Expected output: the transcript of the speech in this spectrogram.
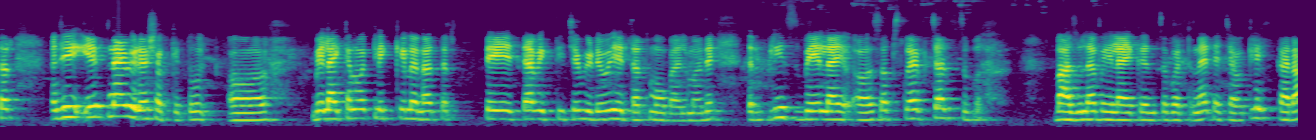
तर म्हणजे येत नाही व्हिडिओ शक्यतो. बेल आयकनवर क्लिक केलं ना तर ते त्या व्यक्तीचे व्हिडिओ येतात मोबाईलमध्ये तर प्लीज बेल आय सबस्क्राईबच्याच बाजूला बेल आयकनचं बटन आहे त्याच्यावर क्लिक करा.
